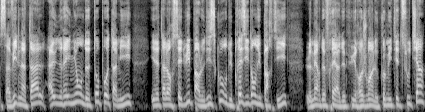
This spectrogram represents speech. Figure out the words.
sa ville natale, à une réunion de Topotami. Il est alors séduit par le discours du président du parti. Le maire de Fray a depuis rejoint le comité de soutien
